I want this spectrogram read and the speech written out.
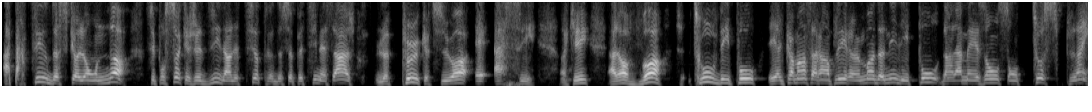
à partir de ce que l'on a. C'est pour ça que je dis dans le titre de ce petit message, le peu que tu as est assez. OK? Alors, va trouve des pots et elle commence à remplir. À un moment donné, les pots dans la maison sont tous pleins,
